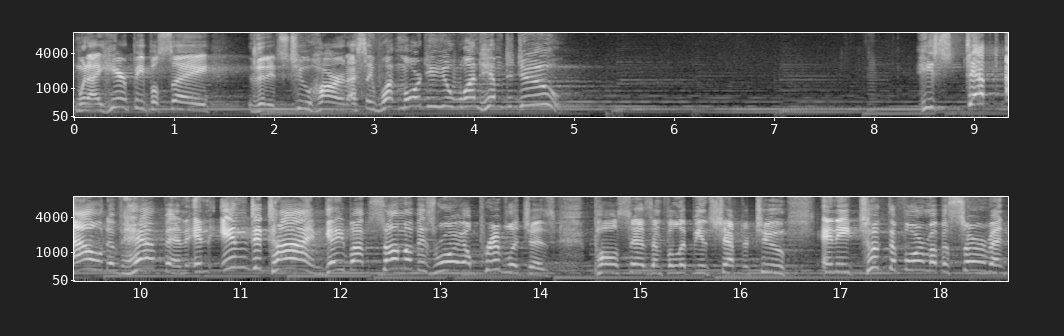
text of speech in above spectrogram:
When I hear people say that it's too hard, I say, What more do you want Him to do? He stepped out of heaven and into time, gave up some of his royal privileges, Paul says in Philippians chapter 2, and he took the form of a servant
